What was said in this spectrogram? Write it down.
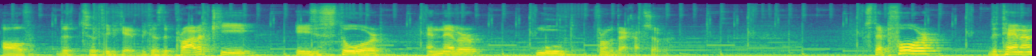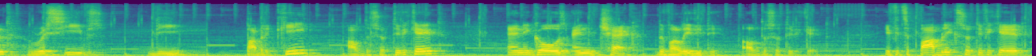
of the certificate because the private key is stored and never moved from the backup server. Step four, the tenant receives the public key of the certificate and it goes and check the validity of the certificate. If it's a public certificate,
